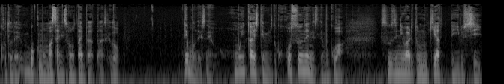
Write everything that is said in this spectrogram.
ことで僕もまさにそのタイプだったんですけどでもですね思い返してみるとここ数年ですね僕は数字に割と向き合っているし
